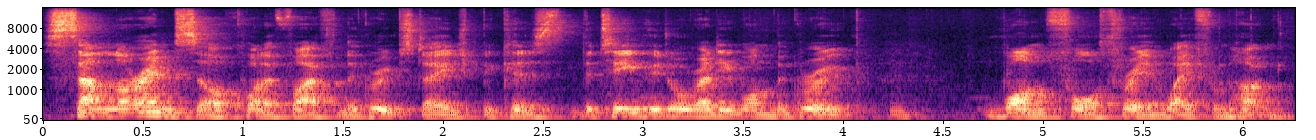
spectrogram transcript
San Lorenzo qualified from the group stage because the team who'd already won the group won 4 3 away from home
